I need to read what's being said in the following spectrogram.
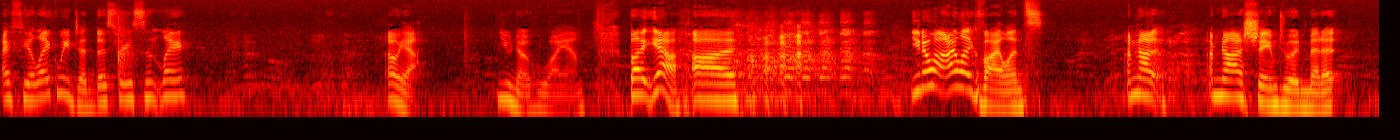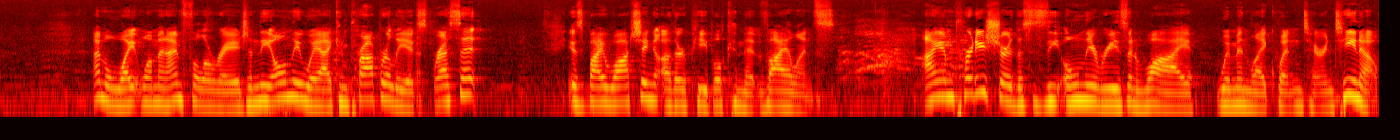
I feel like we did this recently. Oh, yeah. You know who I am. But yeah, uh, you know what? I like violence. I'm not, I'm not ashamed to admit it. I'm a white woman, I'm full of rage, and the only way I can properly express it is by watching other people commit violence. I am pretty sure this is the only reason why women like Quentin Tarantino.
